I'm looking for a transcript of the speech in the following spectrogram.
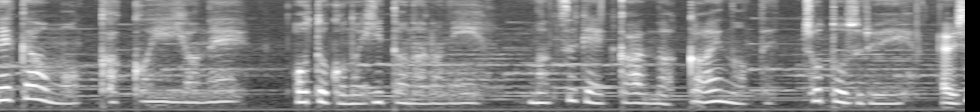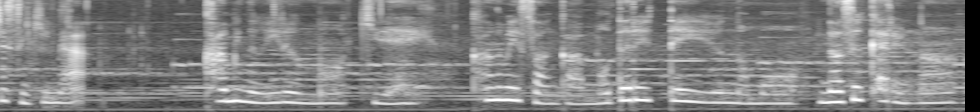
寝顔もかっこいいよね男の人なのにまつげが長いのってちょっとずるい I was just thinking that 髪の色も綺麗カナメさんがモデルっていうのもなぜかるな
